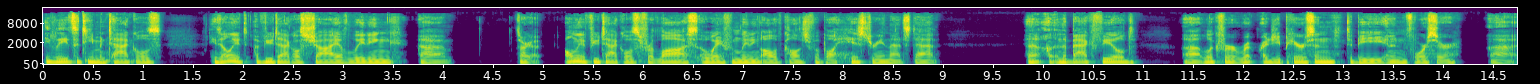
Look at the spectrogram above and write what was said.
He leads the team in tackles. He's only a few tackles shy of leading. Uh, sorry, only a few tackles for loss away from leading all of college football history in that stat. And in the backfield, uh, look for Reggie Pearson to be an enforcer. Uh,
